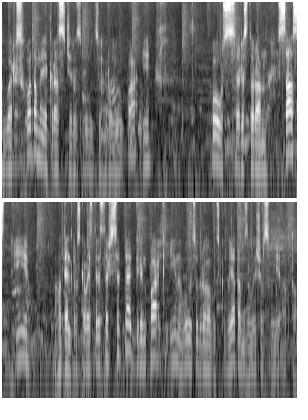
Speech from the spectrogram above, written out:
вверх сходами, якраз через вулицю Героїв УПА і повз ресторан САС і готель Трускавець 365, Грін Парк і на вулицю Дрогобицьку, бо я там залишив своє авто.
